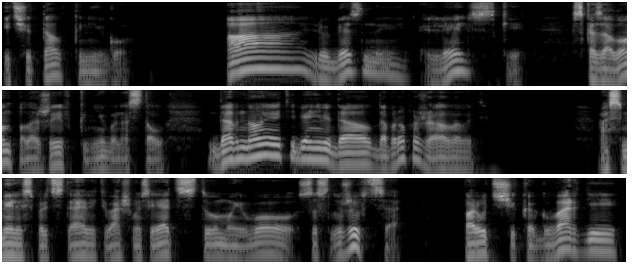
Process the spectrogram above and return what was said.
и читал книгу. «А, любезный Лельский!» — сказал он, положив книгу на стол. «Давно я тебя не видал. Добро пожаловать!» «Осмелюсь представить вашему сиятельству моего сослуживца, поручика гвардии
